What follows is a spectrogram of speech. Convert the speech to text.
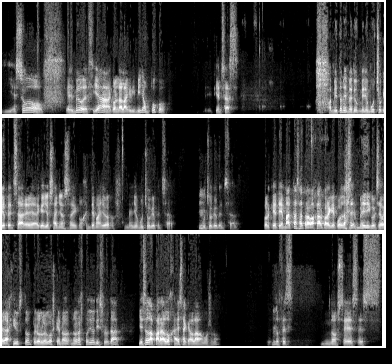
Y eso, él me lo decía con la lagrimilla un poco. Piensas, a mí también me dio, mucho que pensar, ¿eh? Aquellos años eh, con gente mayor, me dio mucho que pensar, mm. mucho que pensar. Porque te matas a trabajar para que puedas ser médico y se vaya a Houston, pero luego es que no, no lo has podido disfrutar. Y esa es la paradoja esa que hablábamos, ¿no? Mm. Entonces, no sé, es,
